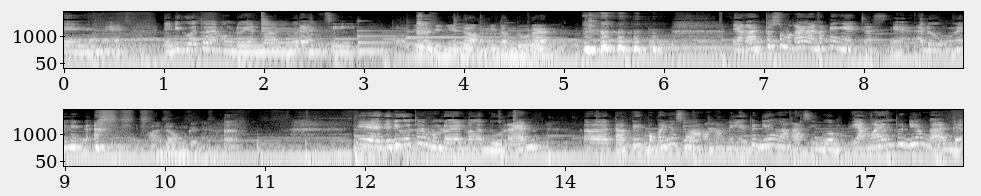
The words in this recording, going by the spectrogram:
Eh jadi gue tuh emang doyan banget durian sih. Apalagi lagi ngidam ngidam duren ya kan? Terus makanya anaknya ngeces ya ada hubungannya nggak? Ada mungkin ya. Iya jadi gue tuh emang doyan banget durian Eh, tapi pokoknya selama hamil itu dia nggak kasih gue yang lain tuh dia nggak ada.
